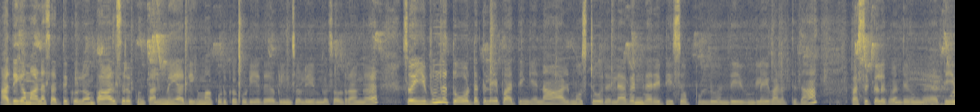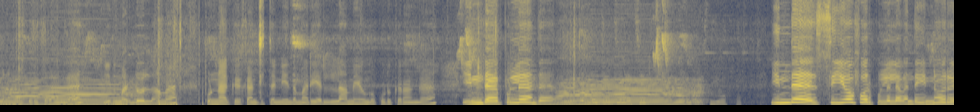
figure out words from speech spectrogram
அதிகமான சத்துக்களும் பால் சுரக்கும் தன்மை அதிகமாக கொடுக்கக்கூடியது அப்படின்னு சொல்லி இவங்க சொல்கிறாங்க ஸோ இவங்க தோட்டத்திலே பார்த்தீங்கன்னா ஆல்மோஸ்ட் ஒரு லெவன் வெரைட்டிஸ் ஆஃப் புல் வந்து இவங்களே வளர்த்து தான் பசுக்களுக்கு வந்து இவங்க தீவனமாக கொடுக்குறாங்க. இது மட்டும் இல்லாமல் புண்ணாக்கு கஞ்சி தண்ணி இந்த மாதிரி எல்லாமே இவங்க கொடுக்குறாங்க. இந்த புல் அந்த இந்த சிஓ ஃபோர் புல்லில் வந்து இன்னொரு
